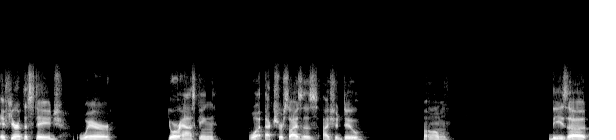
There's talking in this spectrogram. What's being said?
if you're at the stage where you're asking what exercises I should do, um, these uh,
